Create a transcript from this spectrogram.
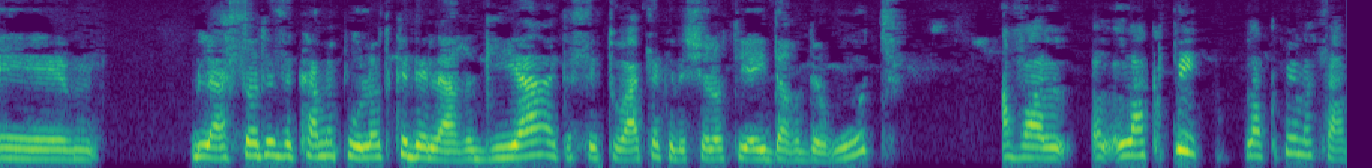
אמ, לעשות איזה כמה פעולות כדי להרגיע את הסיטואציה, כדי שלא תהיה הידרדרות, אבל להקפיא, להקפיא מצב.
